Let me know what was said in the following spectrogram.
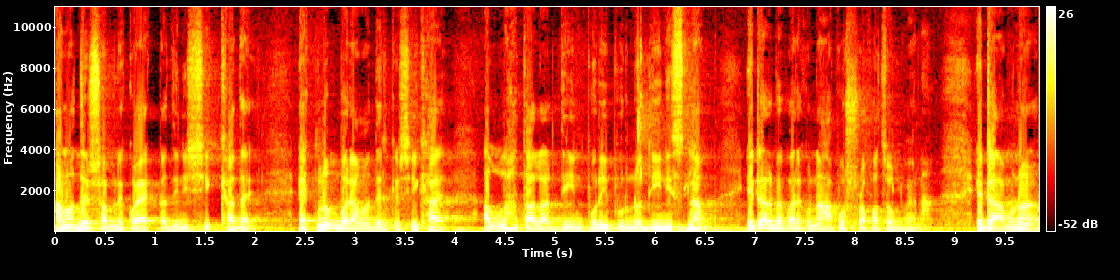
আমাদের সামনে কয়েকটা জিনিস শিক্ষা দেয়। এক নম্বরে আমাদেরকে শিখায় আল্লাহ তালার দিন, পরিপূর্ণ দিন ইসলাম। এটার ব্যাপারে কোনো আপোষ রফা চলবে না। এটা আমরা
